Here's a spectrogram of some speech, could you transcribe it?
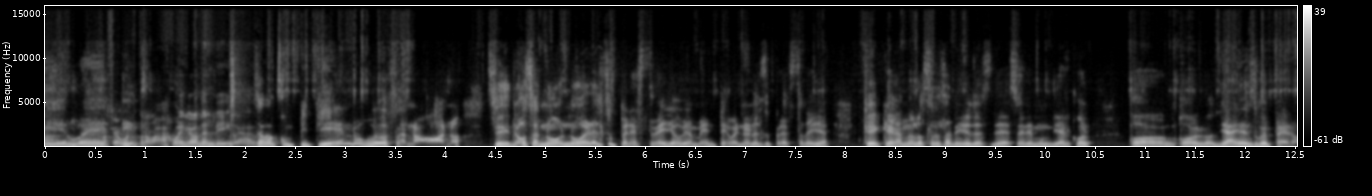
sí, güey. hacía buen trabajo en grandes ligas. Estaba compitiendo, güey. O sea, no, no. Sí, o sea, no, no era el superestrella, obviamente, güey. No era el superestrella que, que ganó los tres anillos de, de serie mundial con, con, con los Giants, güey. Pero,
